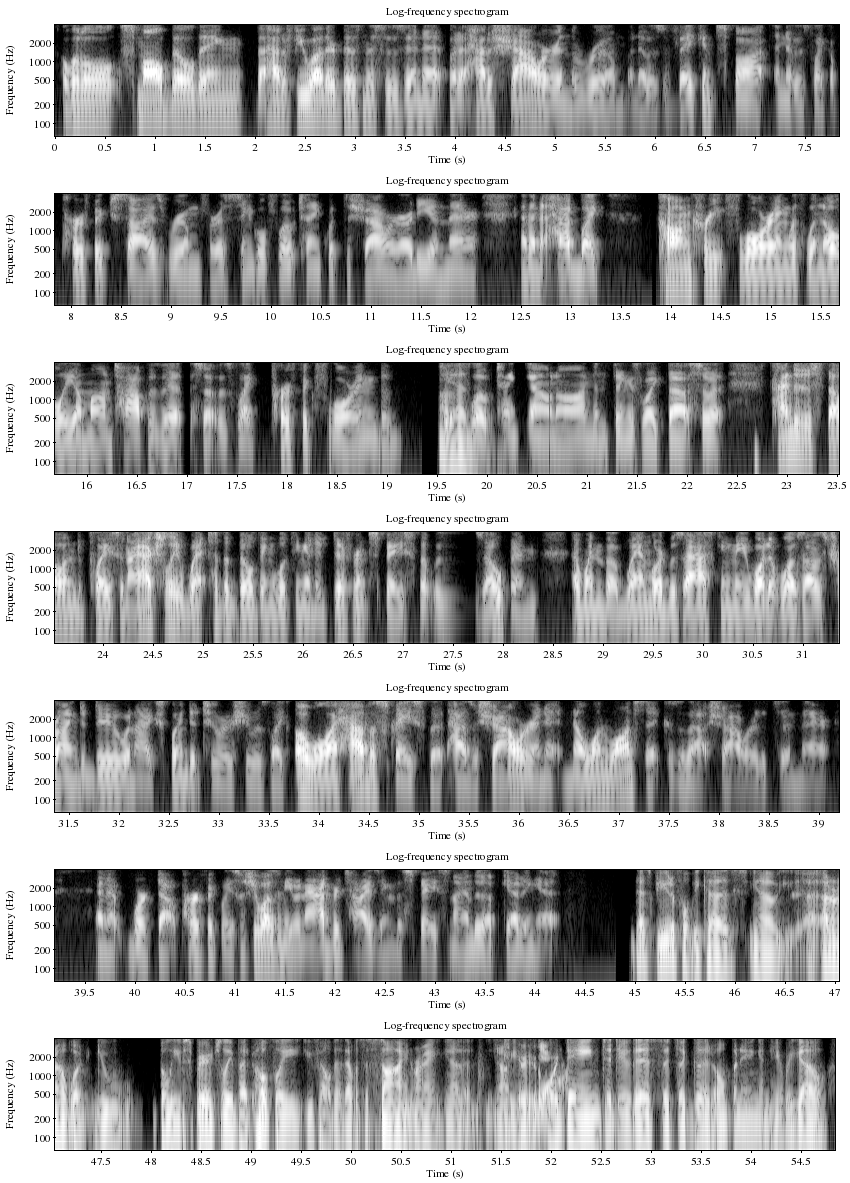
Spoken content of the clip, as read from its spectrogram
a little small building that had a few other businesses in it, but it had a shower in the room and it was a vacant spot and it was like a perfect size room for a single float tank with the shower already in there. And then it had like concrete flooring with linoleum on top of it. So it was like perfect flooring to put Yeah. a float tank down on and things like that. So it kind of just fell into place. And I actually went to the building looking at a different space that was open. And when the landlord was asking me what it was I was trying to do, and I explained it to her, she was like, Oh, well, I have a space that has a shower in it, and no one wants it because of that shower that's in there. And it worked out perfectly. So she wasn't even advertising the space, and I ended up getting it. That's beautiful because you know I don't know what you believe spiritually, but hopefully you felt that that was a sign, right? You know that you know you're Yeah. ordained to do this. It's a good opening, and here we go.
